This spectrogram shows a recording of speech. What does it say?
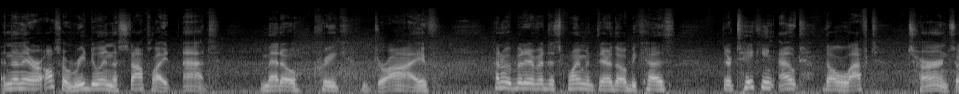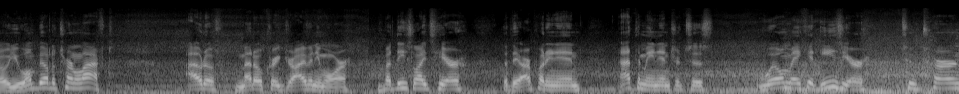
and then they are also redoing the stoplight at Meadow Creek Drive. Kind of a bit of a disappointment there though because they're taking out the left turn. So you won't be able to turn left out of Meadow Creek Drive anymore. But these lights here that they are putting in at the main entrances will make it easier to turn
